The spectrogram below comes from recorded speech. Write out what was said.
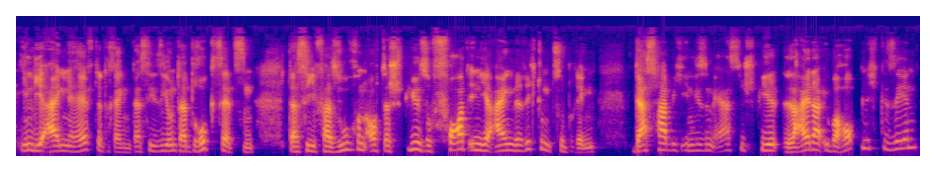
in die eigene Hälfte drängen, dass sie sie unter Druck setzen, dass sie versuchen, auch das Spiel sofort in die eigene Richtung zu bringen. Das habe ich in diesem ersten Spiel leider überhaupt nicht gesehen,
